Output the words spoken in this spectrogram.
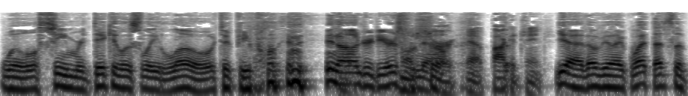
will seem ridiculously low to people in, in a hundred years Oh, from now. sure. Yeah, pocket change. Yeah, they'll be like, what? That's the,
